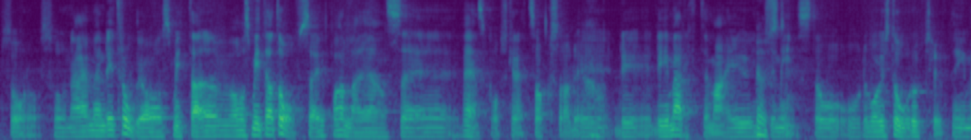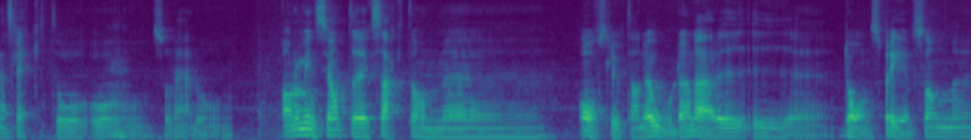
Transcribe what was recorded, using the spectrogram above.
så, då. så nej, men det tror jag har smittat, har smittat av sig på alla i hans vänskapskrets också. Det, det, det märkte man ju Just inte minst. Och, och det var ju stor uppslutning med släkt och, och sådär då. Ja, nu minns jag inte exakt de eh, avslutande orden där i, i eh, Dans brev som eh,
